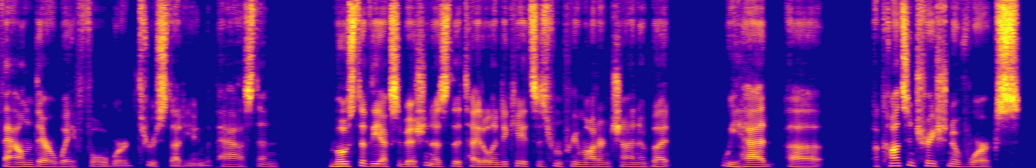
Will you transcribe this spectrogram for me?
found their way forward through studying the past. And most of the exhibition, as the title indicates, is from pre modern China, but we had uh, a concentration of works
